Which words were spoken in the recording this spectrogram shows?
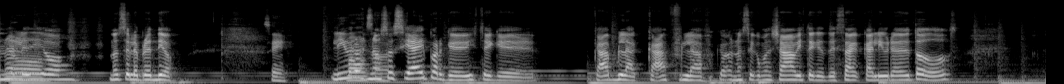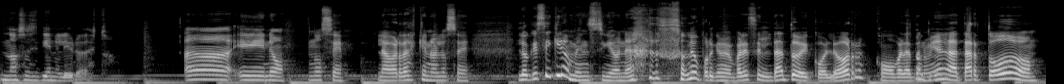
no, no- le digo. No se le prendió. Sí. Libros no sé si hay porque viste que Kapla, Kafla, no sé cómo se llama, viste que te saca libro de todos. No sé si tiene libro de esto. Ah, eh, no, no sé. La verdad es que no lo sé. Lo que sí quiero mencionar, solo porque me parece el dato de color, como para terminar de atar todo.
